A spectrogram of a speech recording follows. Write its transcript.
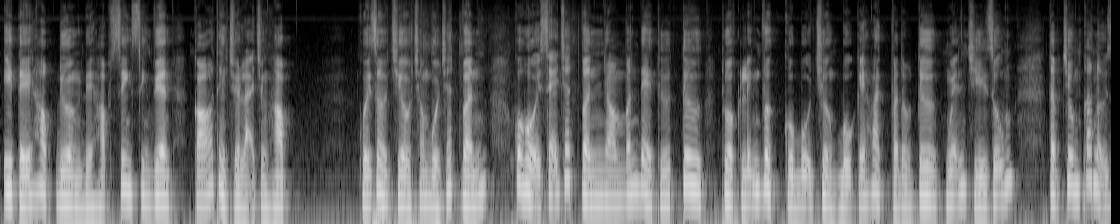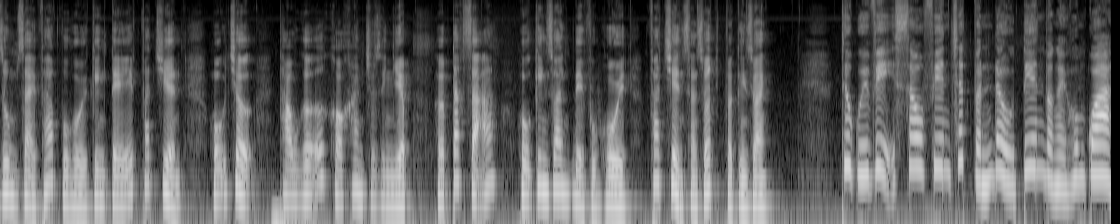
y tế học đường để học sinh sinh viên có thể trở lại trường học. Cuối giờ chiều trong buổi chất vấn, Quốc hội sẽ chất vấn nhóm vấn đề thứ tư thuộc lĩnh vực của Bộ trưởng Bộ Kế hoạch và Đầu tư Nguyễn Chí Dũng, tập trung các nội dung giải pháp phục hồi kinh tế, phát triển, hỗ trợ, tháo gỡ khó khăn cho doanh nghiệp, hợp tác xã, hộ kinh doanh để phục hồi, phát triển sản xuất và kinh doanh. Thưa quý vị, sau phiên chất vấn đầu tiên vào ngày hôm qua,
